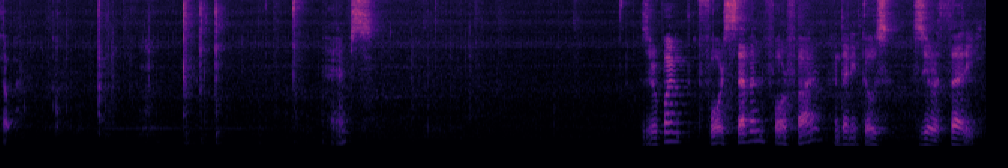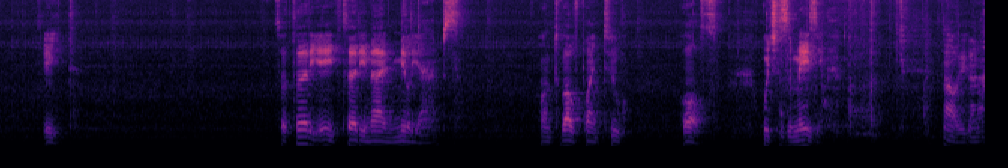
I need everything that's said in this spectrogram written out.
So amps 0 0.4745 and then it goes 0.38 so 38 39 milliamps on 12.2 volts which is amazing. Now we're gonna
